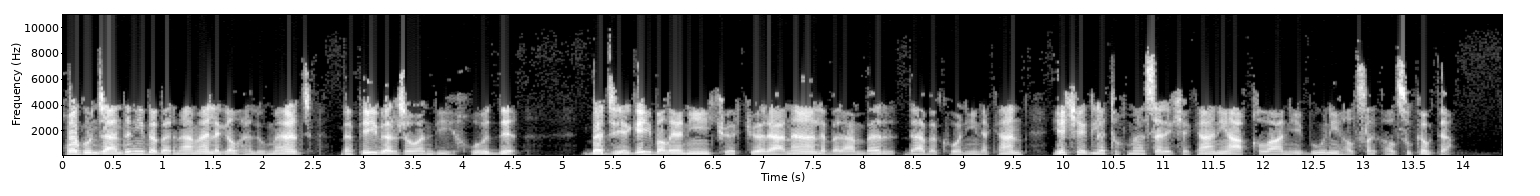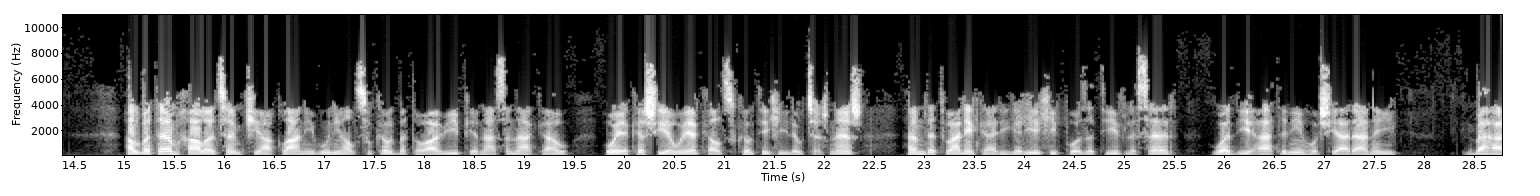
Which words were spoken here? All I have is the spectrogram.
خۆ گونجاندنی بە بەرنامە لەگەڵ هەلومەرج بە پێی بەرژەوەندی خود بە جێگەی بەڵێنی کوێرکوێرانە لە بەرامبەر دا بە کۆنینەکان یەکێک لە توخمە سەرەکیەکانی عەقڵانی بوونی هەڵسوکەوتە. هەڵبەتە ئەم خاڵە چەمکی عەقڵانیبوونی هەڵسوکەوت بە تەواوی پێناسە ناکا و هۆیەکەشی ئەوەیە کە هەڵسوکەوتێکی لەو چەشنەش هەم دەتوانێ کاریگەرییەکی پۆزەتیڤ لەسەر وەدیهاتنی هۆشیارانەی بەها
